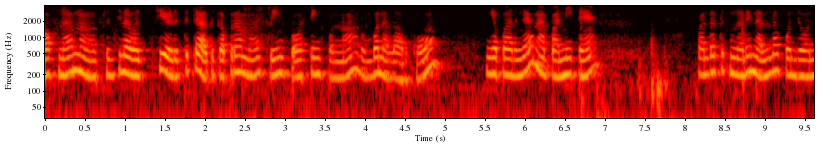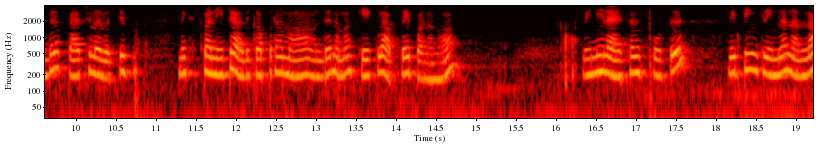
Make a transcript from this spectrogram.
ஆஃப் அன் ஹவர் நம்ம ஃப்ரிட்ஜில் வச்சு எடுத்துகிட்டு அதுக்கப்புறம் நம்ம க்ரீம் ப்ரோஸ்டிங் பண்ணால் ரொம்ப நல்லாயிருக்கும் இங்கே பாருங்கள் நான் பண்ணிட்டேன். பண்ணுறதுக்கு முன்னாடி நல்லா கொஞ்சம் வந்து பேச்சுலர் வச்சு மிக்ஸ் பண்ணிவிட்டு அதுக்கப்புறமா வந்து நம்ம கேக்கில் அப்ளை பண்ணணும். வெண்ணிலா எசன்ஸ் போட்டு விப்பிங் க்ரீமில் நல்லா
